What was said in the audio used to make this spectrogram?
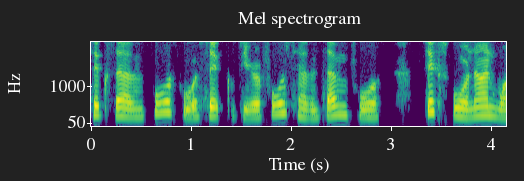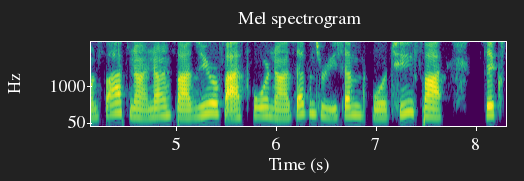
six seven four four six zero four seven seven four six four nine one five nine nine five zero five four nine seven three seven four two five six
